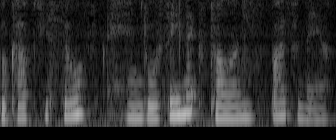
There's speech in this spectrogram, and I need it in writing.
Look after yourselves and we'll see you next time. Bye for now.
